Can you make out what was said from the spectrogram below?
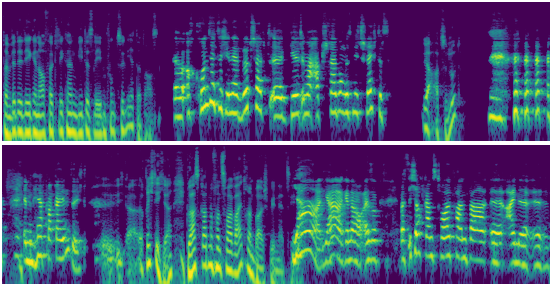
dann wird er dir genau verklickern, wie das Leben funktioniert da draußen. Äh, auch grundsätzlich in der Wirtschaft äh, gilt immer, Abschreibung ist nichts Schlechtes. Ja, absolut. in mehrfacher Hinsicht. Äh, ja, richtig, ja. Du hast gerade noch von zwei weiteren Beispielen erzählt. Ja, ja, genau. Also was ich auch ganz toll fand, war äh, eine, äh,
